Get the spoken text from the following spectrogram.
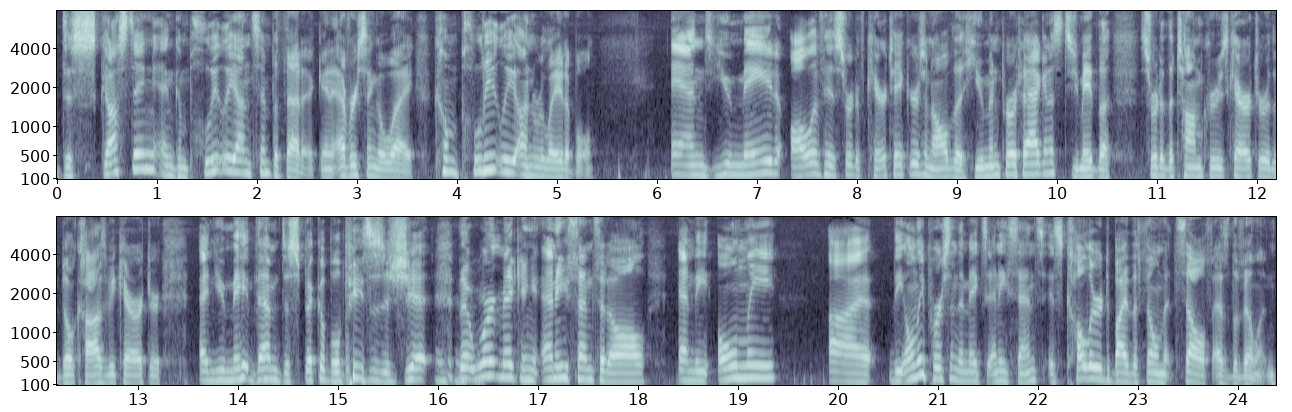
disgusting and completely unsympathetic in every single way, completely unrelatable. And you made all of his sort of caretakers and all the human protagonists. You made the sort of the Tom Cruise character or the Bill Cosby character, and you made them despicable pieces of shit that weren't making any sense at all. And the only uh, the only person that makes any sense is colored by the film itself as the villain.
